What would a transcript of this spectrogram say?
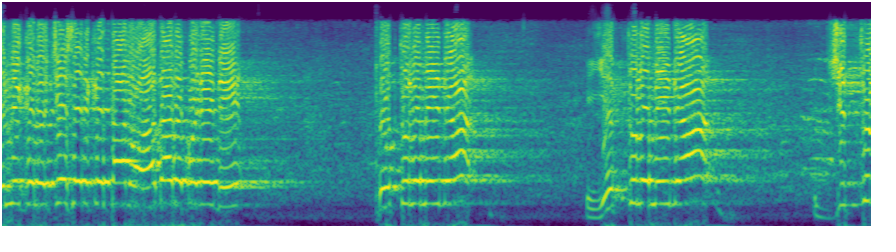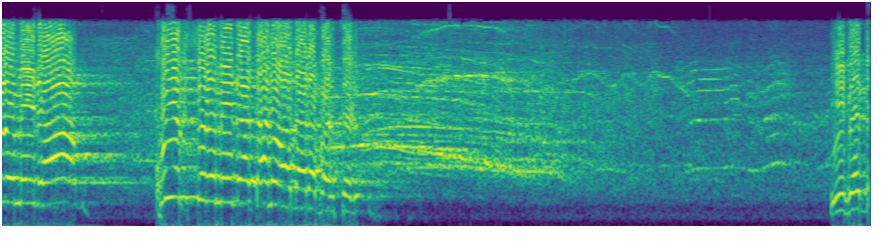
ఎన్నికలు వచ్చేసరికి తాను ఆధారపడేది పొత్తుల మీద ఎత్తుల మీద జిత్తుల మీద కుయుక్తుల మీద తాను ఆధారపడతాడు. ఈ పెద్ద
